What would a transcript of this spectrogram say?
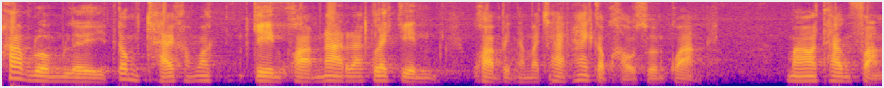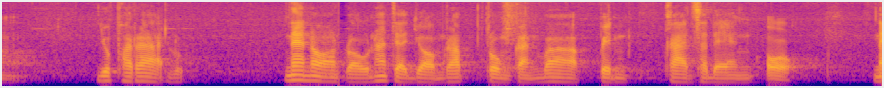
ภาพรวมเลยต้องใช้คำว่าเกณฑ์ความน่ารักและเกณฑ์ความเป็นธรรมชาติให้กับเขาสวนกวาง มาทางฝั่งยุพราชลูกแน่นอนเราน่าจะยอมรับตรงกันว่าเป็นการแสดงออก ใน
